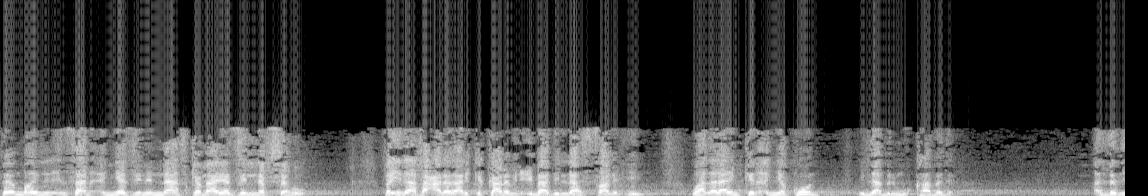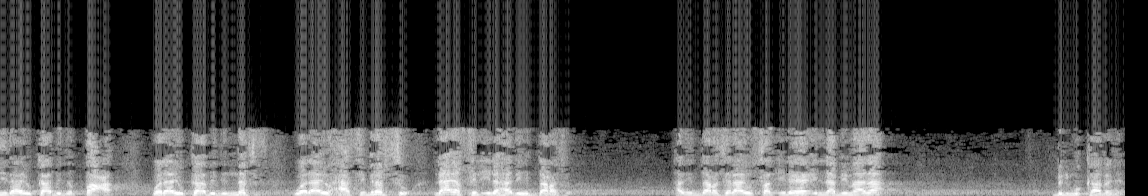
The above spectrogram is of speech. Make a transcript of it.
فينبغي للإنسان أن يزن الناس كما يزن نفسه. فإذا فعل ذلك كان من عباد الله الصالحين. وهذا لا يمكن أن يكون إلا بالمكابدة. الذي لا يكابد الطاعة ولا يكابد النفس ولا يحاسب نفسه لا يصل إلى هذه الدرجة. هذه الدرجة لا يوصل إليها إلا بماذا؟ بالمكابدة.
